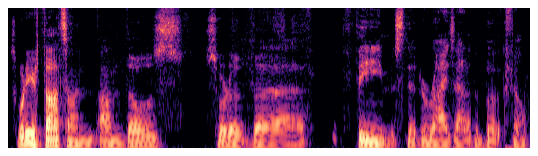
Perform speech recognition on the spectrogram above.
So, what are your thoughts on, on those sort of uh, themes that arise out of the book, Phil?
